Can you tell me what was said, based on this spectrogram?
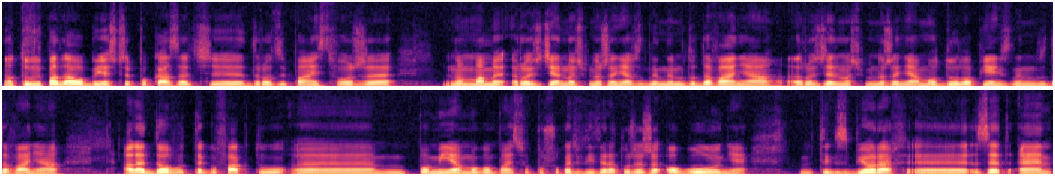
No tu wypadałoby jeszcze pokazać, e, drodzy Państwo, że no, mamy rozdzielność mnożenia względem dodawania, rozdzielność mnożenia modulo 5 względem dodawania, ale dowód tego faktu em, pomijam, mogą Państwo poszukać w literaturze, że ogólnie w tych zbiorach e, Zn e,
